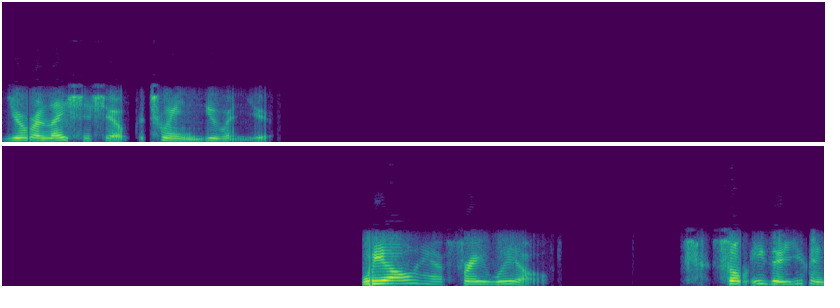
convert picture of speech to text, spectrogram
your relationship between you and you. We all have free will. So either you can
